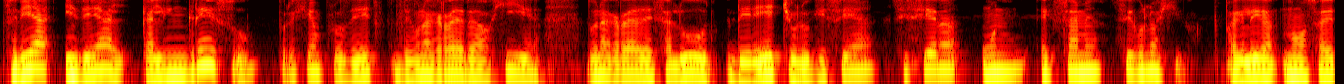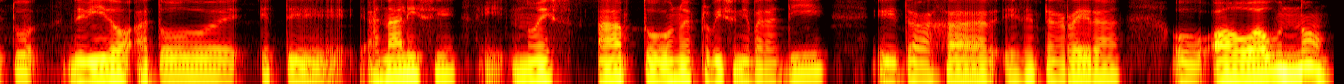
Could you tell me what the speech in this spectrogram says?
Sería ideal que al ingreso, por ejemplo, de, una carrera de pedagogía, de una carrera de salud, derecho, lo que sea, se hiciera un examen psicológico. Para que le digan, no, sabes tú, debido a todo este análisis, eh, no es apto no es propicio ni para ti eh, trabajar en esta carrera, o, o aún no,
